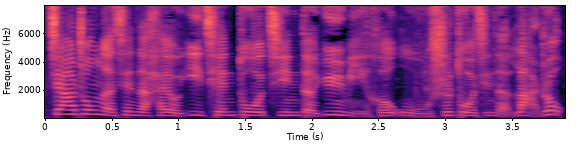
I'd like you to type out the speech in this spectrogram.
家中呢现在还有一千多斤的玉米和五十多斤的腊肉。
